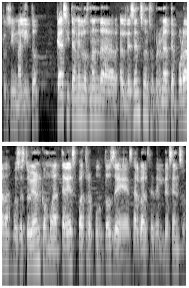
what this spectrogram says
pues sí, malito, casi también los manda al descenso en su primera temporada. O sea, estuvieron como a 3, 4 puntos de salvarse del descenso.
